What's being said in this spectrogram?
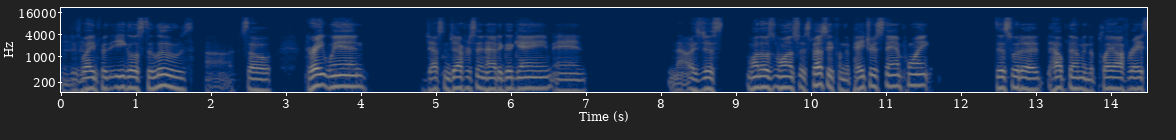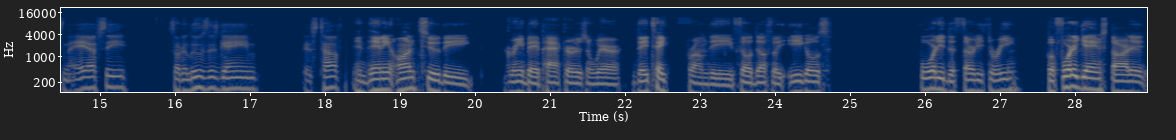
mm-hmm. just waiting for the Eagles to lose. Uh, so great win. Justin Jefferson had a good game, and now it's just one of those ones, especially from the Patriots standpoint. This would have helped them in the playoff race in the AFC. So to lose this game is tough. And Danny, on to the Green Bay Packers and where they take from the Philadelphia Eagles 40 to 33. Before the game started,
